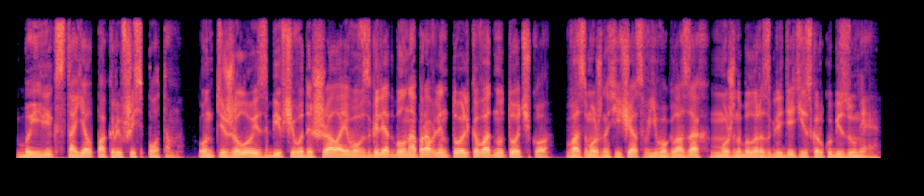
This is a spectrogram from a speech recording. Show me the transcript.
Боевик стоял, покрывшись потом. Он тяжело и сбивчиво дышал, а его взгляд был направлен только в одну точку. Возможно, сейчас в его глазах можно было разглядеть искорку безумия.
